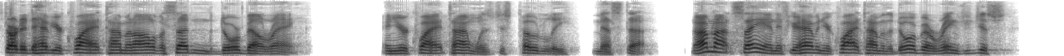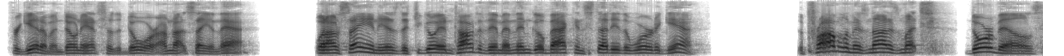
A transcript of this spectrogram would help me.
started to have your quiet time and all of a sudden the doorbell rang and your quiet time was just totally messed up? Now, I'm not saying if you're having your quiet time and the doorbell rings, you just forget them and don't answer the door. I'm not saying that. What I'm saying is that you go ahead and talk to them and then go back and study the Word again. The problem is not as much doorbells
